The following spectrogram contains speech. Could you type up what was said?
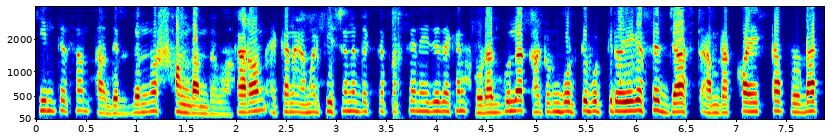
কিনতে চান তাদের জন্য সন্ধান দেওয়া। কারণ এখানে আমার পিছনে দেখতে পাচ্ছেন, এই যে দেখেন প্রোডাক্টগুলা কার্টুন ভর্তি ভর্তি রয়ে গেছে। জাস্ট আমরা কয়েকটা প্রোডাক্ট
